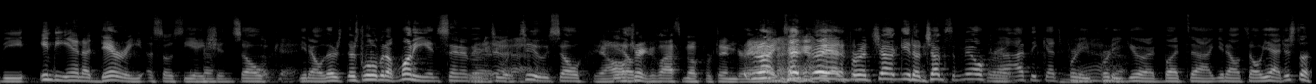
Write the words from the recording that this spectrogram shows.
the Indiana Dairy Association. So Okay. you know there's there's a little bit of money incentive Right. into Yeah. it too. So Yeah, I'll know, drink a glass of milk for ten grand. Right, ten grand for a chunk, you know, chunks of milk. Right. Uh, I think that's pretty Yeah. pretty good. But uh, you know, so yeah, just a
